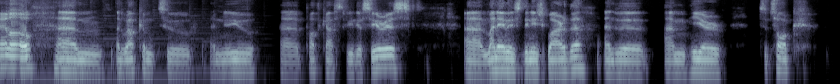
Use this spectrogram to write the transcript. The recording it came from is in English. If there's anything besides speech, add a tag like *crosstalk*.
Hello, um, and welcome to a new uh, podcast video series. Uh, my name is Dinis Guarda, and I'm here to talk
